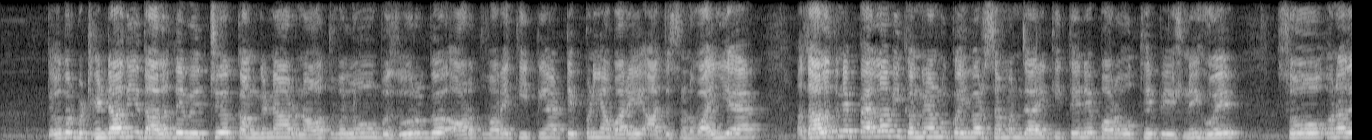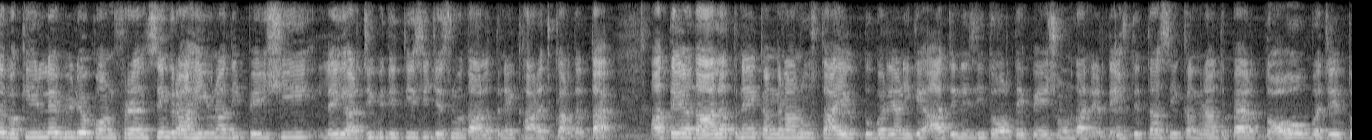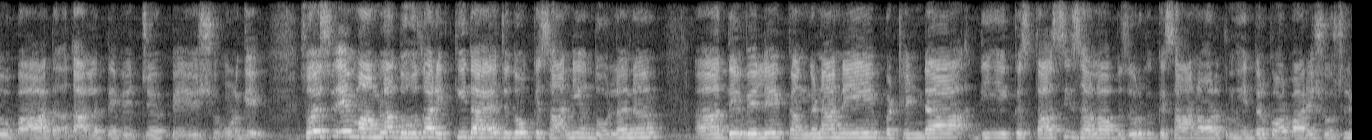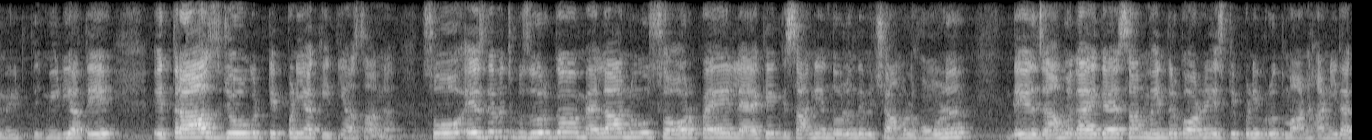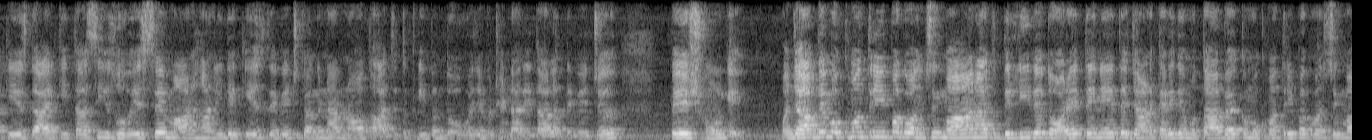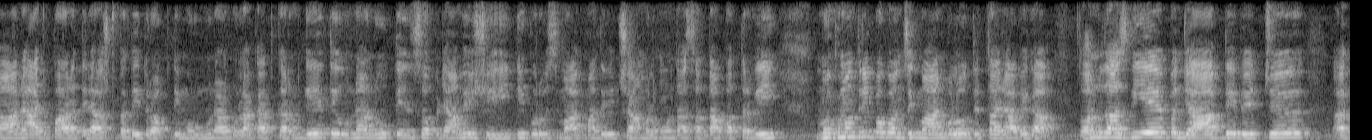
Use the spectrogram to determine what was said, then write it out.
ਤੇ ਉਧਰ ਬਠਿੰਡਾ ਦੀ ਅਦਾਲਤ ਦੇ ਵਿੱਚ ਕੰਗਨਾ ਰਣੌਤ ਵੱਲੋਂ ਬਜ਼ੁਰਗ ਔਰਤ ਬਾਰੇ ਕੀਤੀਆਂ ਟਿੱਪਣੀਆਂ ਬਾਰੇ ਅੱਜ ਸੁਣਵਾਈ ਹੈ। ਅਦਾਲਤ ਨੇ ਪਹਿਲਾਂ ਵੀ ਕੰਗਨਾ ਨੂੰ ਕਈ ਵਾਰ ਸਮਨ ਜਾਰੀ ਕੀਤੇ ਨੇ, ਪਰ ਉਹ ਉੱਥੇ ਪੇਸ਼ ਨਹੀਂ ਹੋਏ। ਸੋ ਉਹਨਾਂ ਦੇ ਵਕੀਲ ਨੇ ਵੀਡੀਓ ਕਾਨਫਰੈਂਸਿੰਗ ਰਾਹੀਂ ਉਹਨਾਂ ਦੀ ਪੇਸ਼ੀ ਲਈ ਅਰਜ਼ੀ ਵੀ ਦਿੱਤੀ ਸੀ, ਜਿਸ ਨੂੰ ਅਦਾਲਤ ਨੇ ਖਾਰਜ ਕਰ ਦਿੱਤਾ ਹੈ। ਅਤੇ ਅਦਾਲਤ ਨੇ ਕੰਗਣਾ ਨੂੰ 27 ਅਕਤੂਬਰ ਯਾਨੀ ਕਿ ਅੱਜ ਨਿੱਜੀ ਤੌਰ ਤੇ ਪੇਸ਼ ਹੋਣ ਦਾ ਨਿਰਦੇਸ਼ ਦਿੱਤਾ ਸੀ। ਕੰਗਨਾ ਦੁਪਹਿਰ 2 ਵਜੇ ਤੋਂ ਬਾਅਦ ਅਦਾਲਤ ਦੇ ਵਿੱਚ ਪੇਸ਼ ਹੋਣਗੇ। ਸੋ ਇਸ, ਇਹ ਮਾਮਲਾ 2021 ਦਾ ਹੈ। ਜਦੋਂ ਕਿਸਾਨੀ ਅੰਦੋਲਨ ਦੇ ਵੇਲੇ ਕੰਗਣਾ ਨੇ ਬਠਿੰਡਾ ਦੀ ਇੱਕ 87 ਸਾਲਾ ਬਜ਼ੁਰਗ ਕਿਸਾਨ ਔਰਤ ਮਹਿੰਦਰ ਕੌਰ ਬਾਰੇ ਸੋਸ਼ਲ ਮੀਡ- ਮੀਡੀਆ ਤੇ ਇਤਰਾਜ਼ਯੋਗ ਟਿੱਪਣੀਆਂ ਕੀਤੀਆਂ ਸਨ। ਸੋ ਇਸ ਦੇ ਵਿੱਚ ਬਜ਼ੁਰਗ ਮਹਿਲਾ ਨੂੰ 100 ਰੁਪਏ ਲੈ ਕੇ ਕਿਸਾਨੀ ਅੰਦੋਲਨ ਦੇ ਵਿੱਚ ਸ਼ਾਮਲ ਹੋਣ ਦੇ ਇਲਜ਼ਾਮ ਲਗਾਏ ਗਏ ਸਨ। ਮਹਿੰਦਰ ਕੌਰ ਨੇ ਇਸ ਟਿੱਪਣੀ ਵਿਰੁੱਧ ਮਾਨਹਾਨੀ ਦਾ ਕੇਸ ਦਾਇਰ ਕੀਤਾ ਸੀ। ਸੋ ਇਸੇ ਮਾਨਹਾਨੀ ਦੇ ਕੇਸ ਦੇ ਵਿੱਚ ਕੰਗਨਾ ਰਣੌਤ ਅੱਜ ਤਕਰੀਬਨ 2 ਵਜੇ ਬਠਿੰਡਾ ਦੀ ਅਦਾਲਤ ਦੇ ਵਿੱਚ ਪੇਸ਼ ਹੋਣਗੇ। ਪੰਜਾਬ ਦੇ ਮੁੱਖ ਮੰਤਰੀ ਭਗਵੰਤ ਸਿੰਘ ਮਾਨ ਅੱਜ ਦਿੱਲੀ ਦੇ ਦੌਰੇ ਤੇ ਨੇ ਤੇ ਜਾਣਕਾਰੀ ਦੇ ਮੁਤਾਬਕ ਮੁੱਖ ਮੰਤਰੀ ਭਗਵੰਤ ਸਿੰਘ ਮਾਨ ਅੱਜ ਭਾਰਤ ਦੇ ਰਾਸ਼ਟਰਪਤੀ ਦ੍ਰੌਪਦੀ ਮੁਰਮੂ ਨਾਲ ਮੁਲਾਕਾਤ ਕਰਨਗੇ ਤੇ ਉਹਨਾਂ ਨੂੰ 350ਵੇਂ ਸ਼ਹੀਦੀ ਪੁਰਬ ਸਮਾਗਮਾਂ ਦੇ ਵਿੱਚ ਸ਼ਾਮਲ ਹੋਣ ਦਾ ਸੱਦਾ ਪੱਤਰ ਵੀ ਮੁੱਖ ਮੰਤਰੀ ਭਗਵੰਤ ਸਿੰਘ ਮਾਨ ਵੱਲੋਂ ਦਿੱਤਾ ਜਾਵੇਗਾ। ਤੁਹਾਨੂੰ ਦੱਸ ਦਈਏ, ਪੰਜਾਬ ਦੇ ਵਿੱਚ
